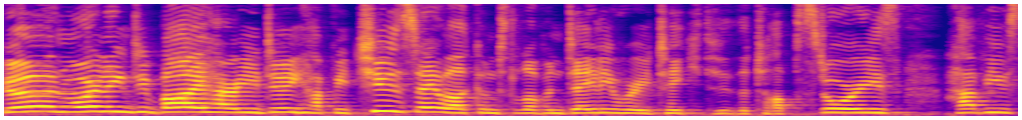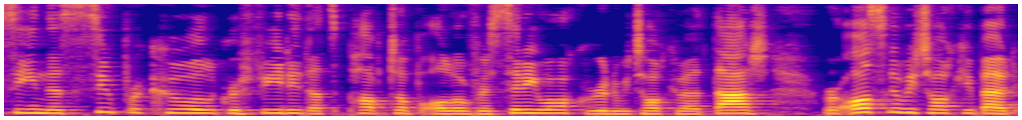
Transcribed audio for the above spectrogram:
Good morning, Dubai. How are you doing? Happy Tuesday. Welcome to Lovin Daily, where we take you through the top stories. Have you seen this super cool graffiti that's popped up all over City Walk? We're going to be talking about that. We're also going to be talking about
